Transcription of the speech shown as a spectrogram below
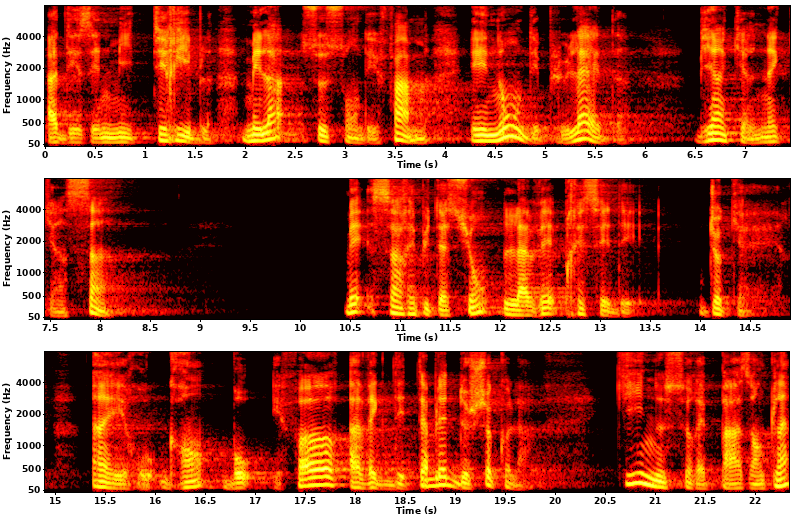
à des ennemis terribles, mais là, ce sont des femmes, et non des plus laides, bien qu'elle n'ait qu'un sein. Mais sa réputation l'avait précédé. Joker, un héros grand, beau et fort, avec des tablettes de chocolat. Qui ne serait pas enclin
